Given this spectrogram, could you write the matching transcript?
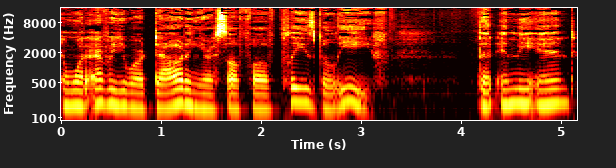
And whatever you are doubting yourself of, please believe that in the end,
